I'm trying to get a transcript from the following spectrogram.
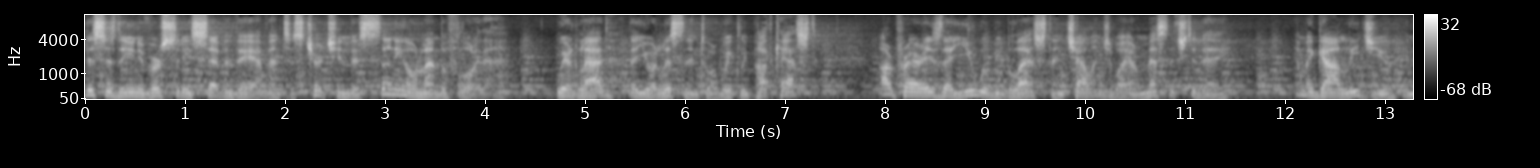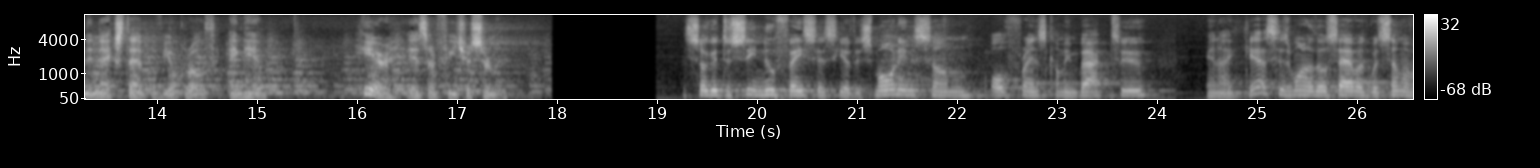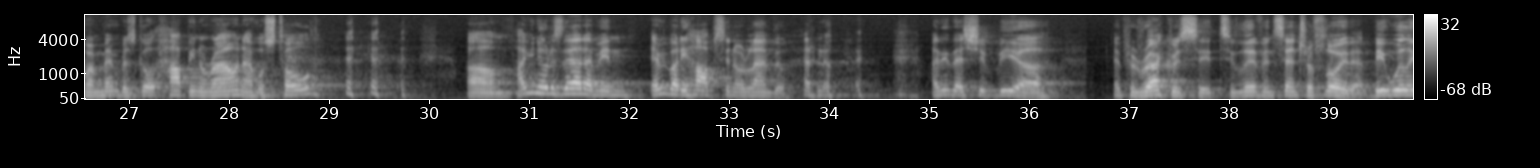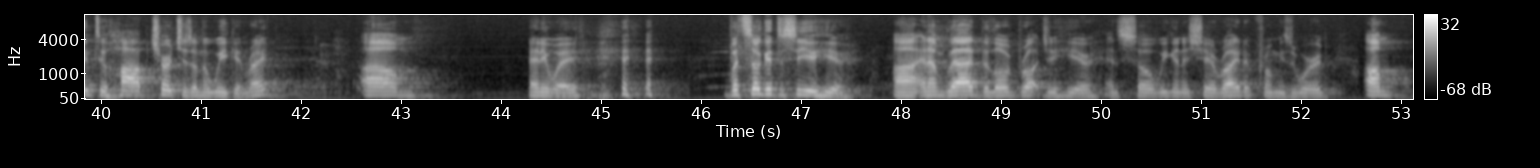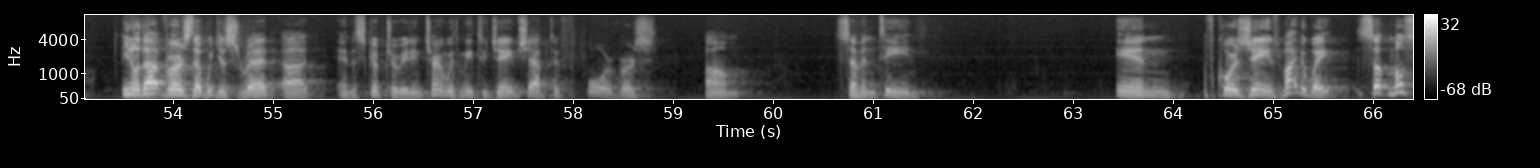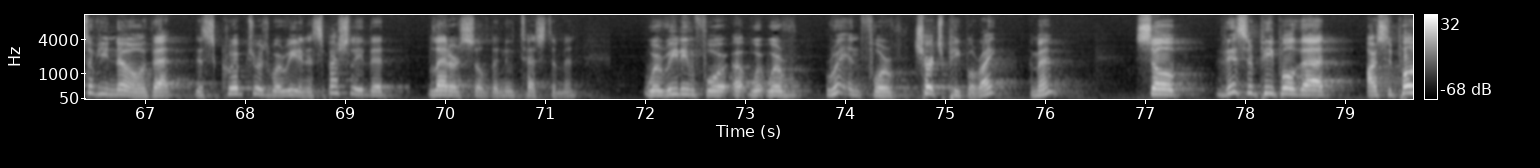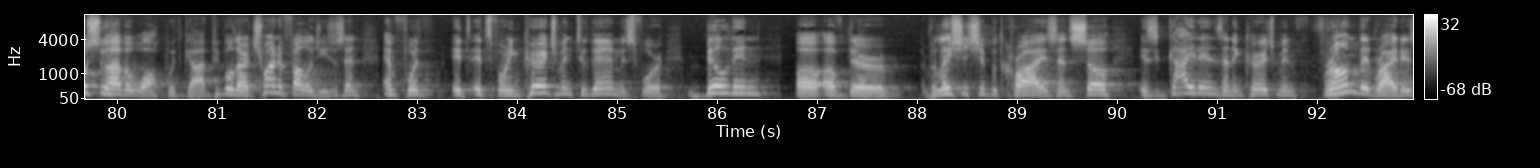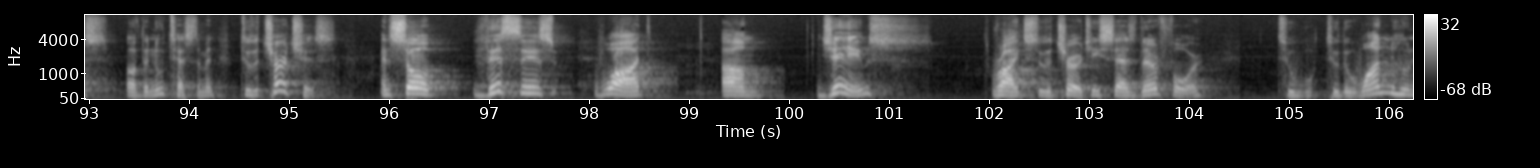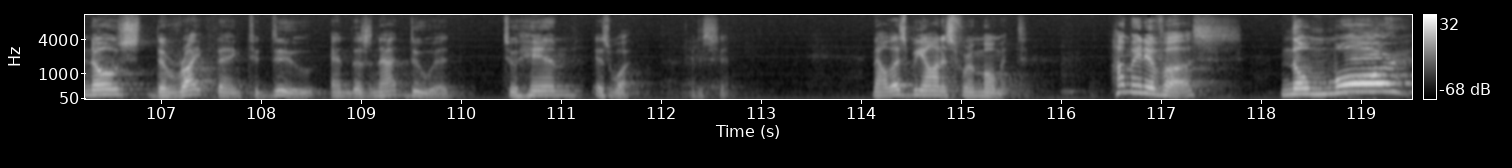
This is the University Seventh day Adventist Church in the sunny Orlando, Florida. We are glad that you are listening to our weekly podcast. Our prayer is that you will be blessed and challenged by our message today, and may God lead you in the next step of your growth in Him. Here is our feature sermon. It's so good to see new faces here this morning, some old friends coming back too. And I guess it's one of those Sabbaths where some of our members go hopping around, I was told. um, have you noticed that? I mean, everybody hops in Orlando. I don't know. I think that should be a, a prerequisite to live in Central Florida. Be willing to hop churches on the weekend, right? Um, anyway, but so good to see you here. Uh, and I'm glad the Lord brought you here. And so we're going to share right from His Word. Um, you know, that verse that we just read uh, in the scripture reading, turn with me to James chapter 4, verse um, 17. In, of course, James, by the way, so most of you know that the scriptures we're reading, especially the letters of the New Testament, we're reading for, uh, we're, we're written for church people, right? Amen? So these are people that are supposed to have a walk with God, people that are trying to follow Jesus, and, and for it, it's for encouragement to them, it's for building uh, of their relationship with Christ, and so is guidance and encouragement from the writers of the New Testament to the churches. And so this is what um, James writes to the church. He says, Therefore, to, to the one who knows the right thing to do and does not do it, to him is what? It is sin. Now, let's be honest for a moment. How many of us know more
